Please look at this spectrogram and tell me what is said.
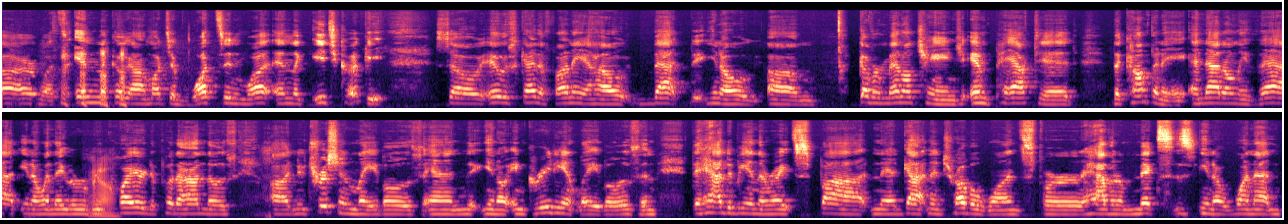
are, what's in the cookie, how much of what's in what in the each cookie. So it was kind of funny how that you know um, governmental change impacted the company. And not only that, you know, when they were yeah. required to put on those uh, nutrition labels and, you know, ingredient labels, and they had to be in the right spot. And they had gotten in trouble once for having a mix, you know, one on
